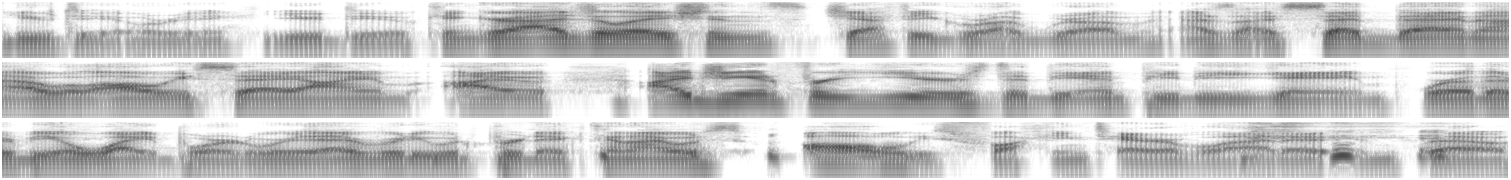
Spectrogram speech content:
You do, Ree. You do. Congratulations, Jeffy Grubb Grubb. As I said then, I will always say I am I IGN for years did the NPD game where there'd be a whiteboard where everybody would predict, and I was always fucking terrible at it. And so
